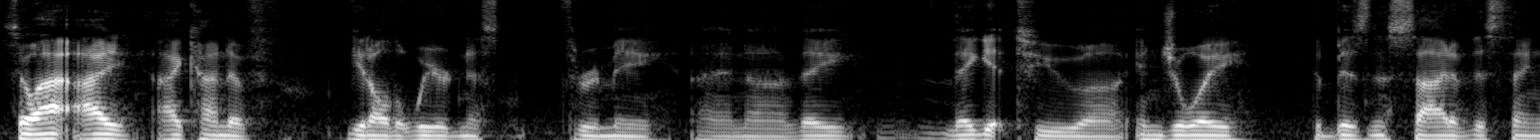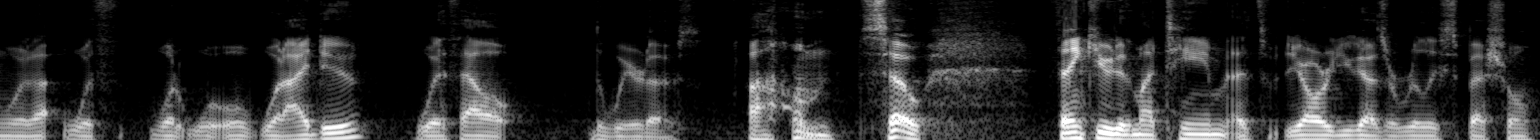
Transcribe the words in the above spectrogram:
so I, I, I kind of get all the weirdness through me, and uh, they they get to uh, enjoy the business side of this thing with with what what, what I do without the weirdos. Um, so thank you to my team. It's, you guys are really special.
